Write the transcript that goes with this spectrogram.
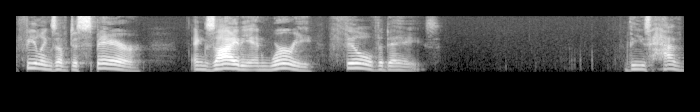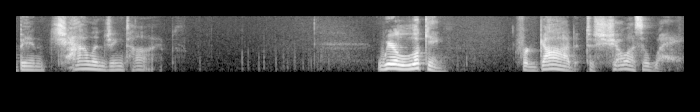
feelings of despair, anxiety, and worry fill the days. These have been challenging times. We're looking for God to show us a way.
